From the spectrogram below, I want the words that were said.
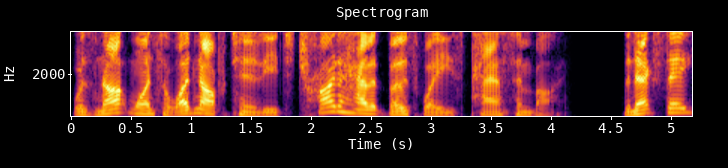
was not one to let an opportunity to try to have it both ways pass him by. The next day,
